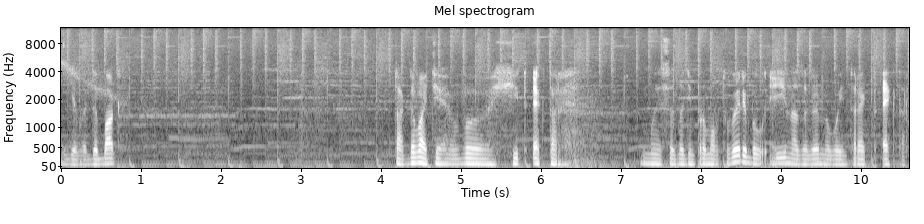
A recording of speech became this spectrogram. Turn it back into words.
делать дебаг Так, давайте в hit actor мы создадим promote variable и назовем его interact actor.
